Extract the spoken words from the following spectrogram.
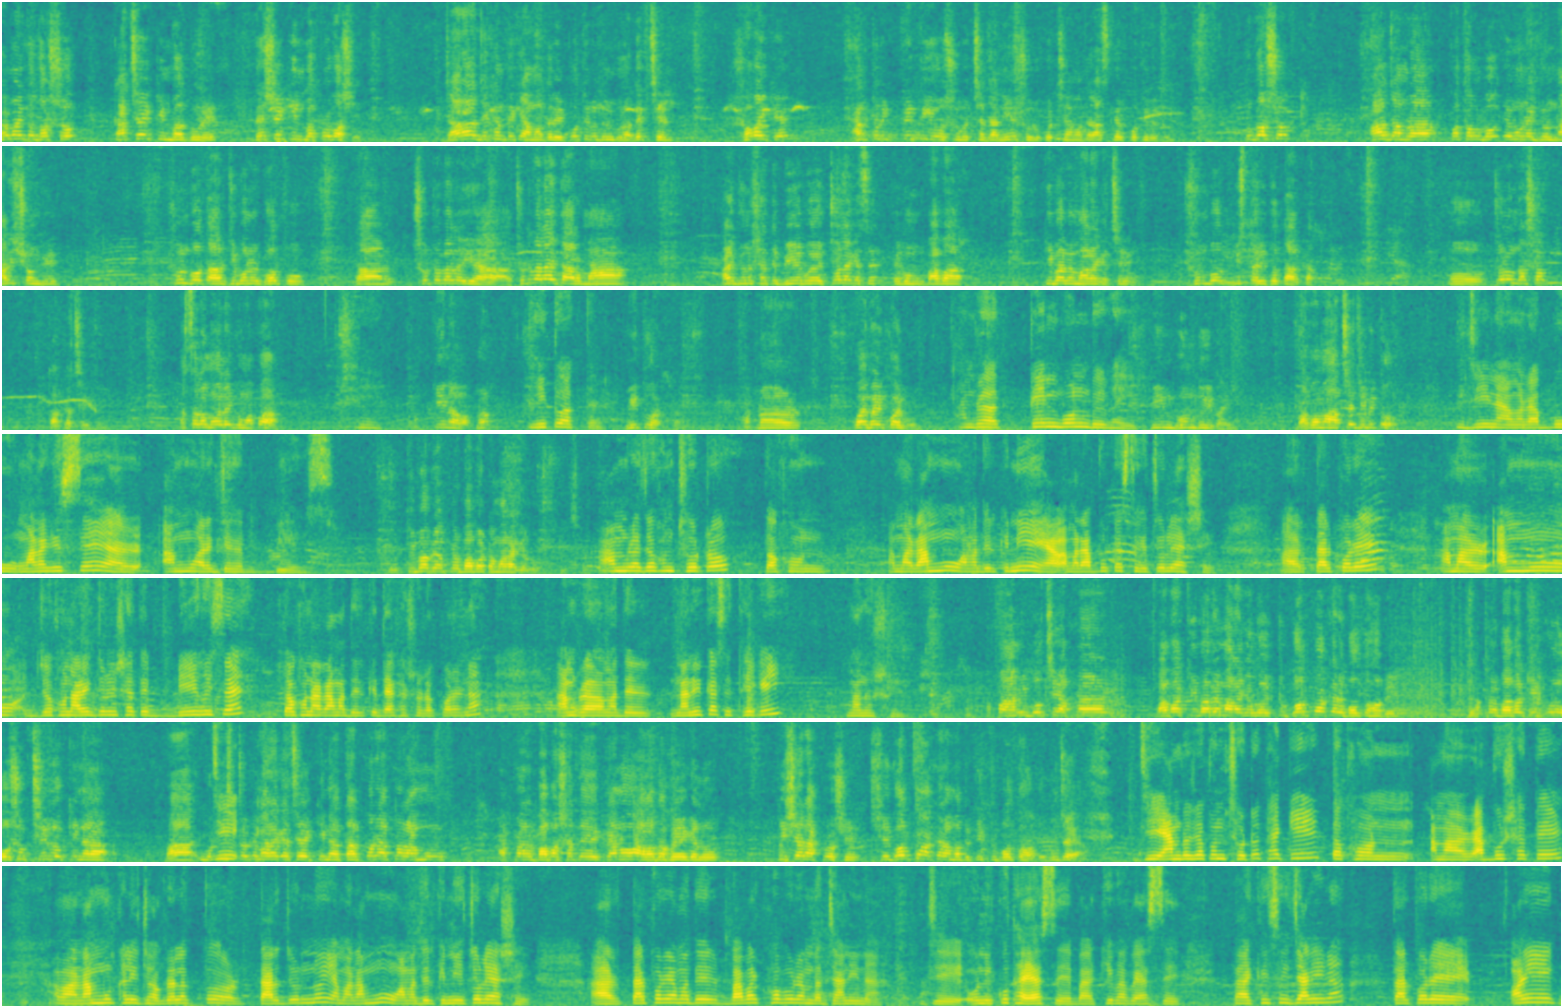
সম্মানিত দর্শক কাছে কিংবা দূরে, দেশে কিংবা প্রবাসে, যারা যেখান থেকে আমাদের এই প্রতিবেদনগুলো দেখছেন, সবাইকে আন্তরিক প্রীতি ও শুভেচ্ছা জানিয়ে শুরু করছে আমাদের আজকের প্রতিবেদন। তো দর্শক, আজ আমরা কথা বলব এমন একজন নারীর সঙ্গে। শুনব তার জীবনের গল্প, তার ছোটোবেলায় ছোটোবেলায় তার মা আরেকজনের সাথে বিয়ে বয়ে চলে গেছে এবং বাবা কীভাবে মারা গেছে, শুনব বিস্তারিত তার কাছে তো চলুন দর্শক তার কাছে। আসসালামু আলাইকুম আপা। হুম, কি নাম আপনার? মিতু আক্তার। মিতু আক্তার। আপনার কয় ভাই কয় বোন? আমরা তিন বোন দুই ভাই। তিন বোন দুই ভাই। বাবা মা আছে জীবিত? জি না আমার আব্বু মারা গেছে আর আম্মু আরেক জায়গায় বিয়ে হয়েছে। কীভাবে আপনার বাবাটা মারা গেল? আমরা যখন ছোট তখন আমার আম্মু আমাদেরকে নিয়ে আমার আব্বুর কাছ থেকে চলে আসে। আর তারপরে আমার আম্মু যখন আরেকজনের সাথে বিয়ে হয়েছে তখন আর আমাদেরকে দেখাশোনা করে না। আমরা আমাদের নানির কাছে থেকেই মানুষ হই। আপা আমি বলছি আপনার বাবা কীভাবে মারা গেল একটু গল্প আকারে বলতে হবে। আপনার বাবা কি কোনো অসুখ ছিল কিনা বা কোনো। স্ট্রোকে মারা গেছে কিনা তারপরে আপনার আম্মু আপনার বাবার সাথে কেন আলাদা হয়ে গেল কিসের আক্রোশে সে গল্প আকারে আমাদেরকে একটু বলতে হবে বুঝায়া। জি, আমরা যখন ছোট থাকি, তখন আমার আব্বুর সাথে আমার আম্মুর খালি ঝগড়া লাগতো, আর তার জন্যই আমার আম্মু আমাদেরকে নিয়ে চলে আসে। আর তারপরে আমাদের বাবার খবর আমরা জানি না যে উনি কোথায় আছে বা কীভাবে আছে, তা কিছুই জানি না। তারপরে অনেক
